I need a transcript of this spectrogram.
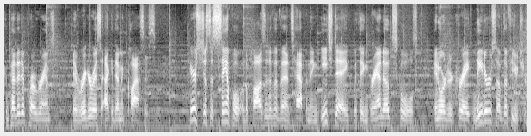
competitive programs, and rigorous academic classes. Here's just a sample of the positive events happening each day within Grand Oaks schools in order to create leaders of the future.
